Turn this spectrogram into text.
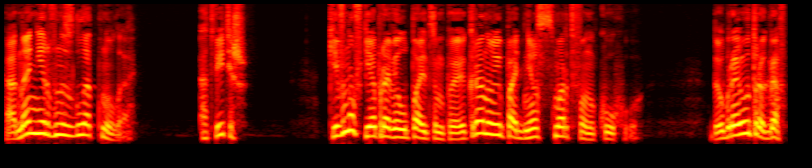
Она нервно сглотнула. «Ответишь?» Кивнув, я провел пальцем по экрану и поднес смартфон к уху. «Доброе утро, граф!»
